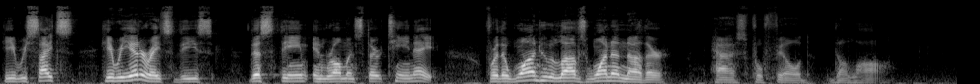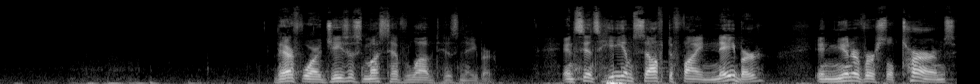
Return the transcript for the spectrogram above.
He recites he reiterates these, this theme in Romans 13:8, "For the one who loves one another has fulfilled the law." Therefore, Jesus must have loved his neighbor. And since he himself defined neighbor in universal terms,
